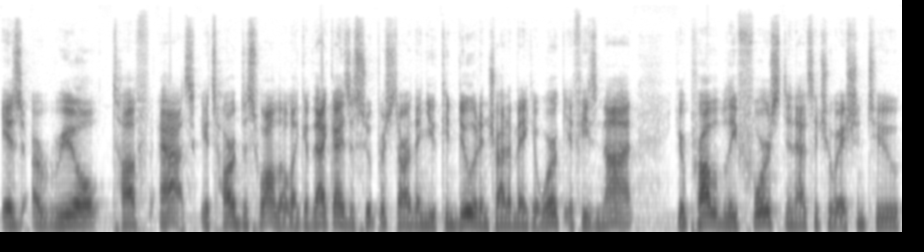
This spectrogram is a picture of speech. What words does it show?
is a real tough ask. It's hard to swallow. Like if that guy's a superstar, then you can do it and try to make it work. If he's not, you're probably forced in that situation to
